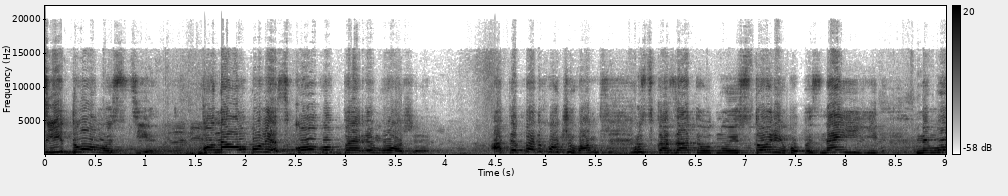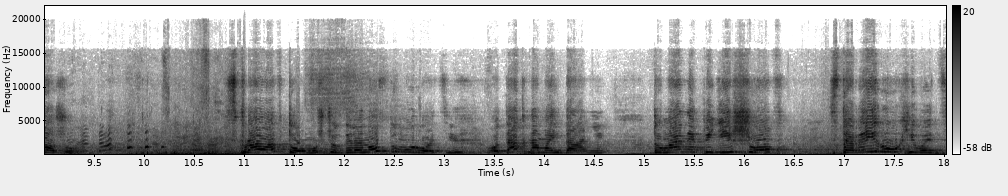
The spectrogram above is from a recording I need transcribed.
свідомості, вона обов'язково переможе. А тепер хочу вам розказати одну історію, бо без неї її не можу. Справа в тому, що в 90-му році, отак на Майдані, до мене підійшов старий рухівець,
